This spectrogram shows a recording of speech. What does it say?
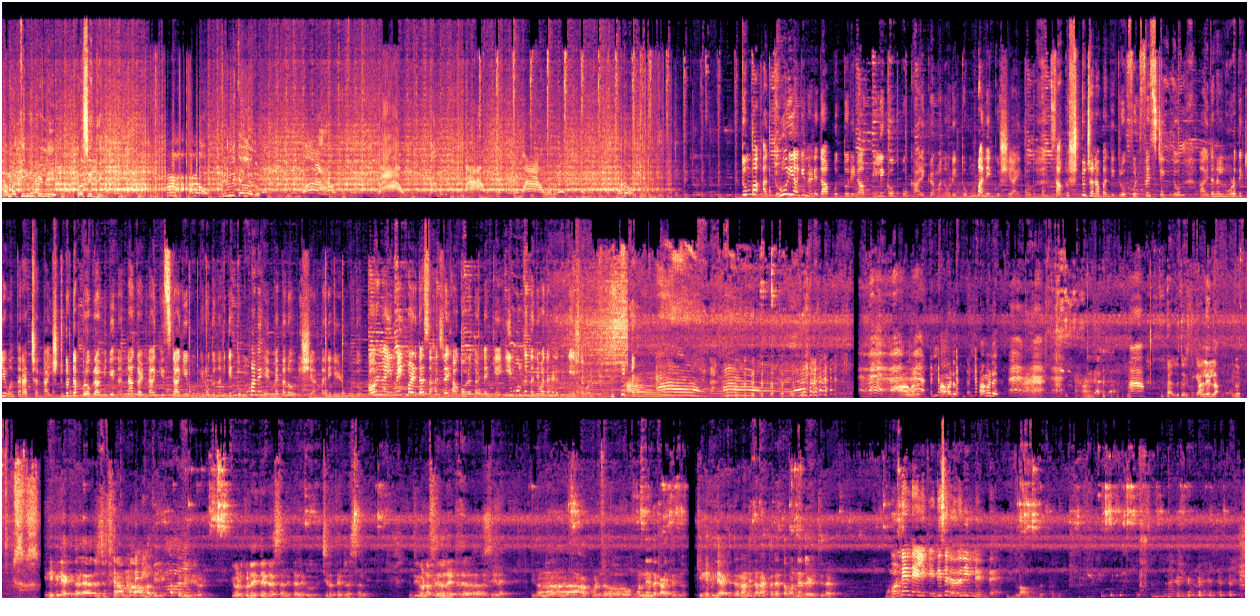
ನಮ್ಮ ಕಿನ್ನಿ ಪಿಲಿ ಪ್ರಸಿದ್ಧಿ. ಹಲೋ. ತಿನ್ಲಿಕ್ಕೆ ಅಲ್ಲದು. ಮಾಡು ತುಂಬಾ ಅದ್ಧೂರಿಯಾಗಿ ನಡೆದ ಪುತ್ತೂರಿನ ಪಿಲಿಗೊಬ್ಬು ಕಾರ್ಯಕ್ರಮ ನೋಡಿ ತುಂಬಾನೇ ಖುಷಿ ಆಯಿತು. ಸಾಕಷ್ಟು ಜನ ಬಂದಿದ್ರು ಫುಡ್ ಫೆಸ್ಟ್ ಇತ್ತು. ಇದನ್ನಲ್ಲಿ ನೋಡೋದಕ್ಕೆ ಒಂಥರ ಚಂದ. ಇಷ್ಟು ದೊಡ್ಡ ಪ್ರೋಗ್ರಾಮಿಗೆ ನನ್ನ ಗಂಡ ಗೆಸ್ಟ್ ಆಗಿ ಹೋಗಿರೋದು ನನಗೆ ತುಂಬಾನೇ ಹೆಮ್ಮೆ ತರೋ ವಿಷಯ ಅಂತಾನೆ ಹೇಳ್ಬೋದು. ಅವ್ರನ್ನ ಇನ್ವೈಟ್ ಮಾಡಿದ ಸಹಜ್ರೈ ಹಾಗೂ ಅವರ ತಂಡಕ್ಕೆ ಈ ಮೂಲಕ ಧನ್ಯವಾದ ಹೇಳೋದಕ್ಕೆ ಇಷ್ಟಪಡ್ತೀನಿ. ಆ ಮಾಡು. ಆ ಮಾಡು. ಆ. ಮಾಡು ಅಲ್ಲೂ ತೋರಿಸ್ಲಿಕ್ಕೆ ಅಲ್ಲಿಲ್ಲ. ಕಿನ್ನಿ ಬಿಲಿ ಹಾಕಿದ್ದಾಳೆ. ಅದ್ರ ಜೊತೆ ಅಮ್ಮ ಅಮ್ಮ ಬಿಲಿ ಅಪ್ಪೆ ಬಿಲಿ ನೋಡಿ. ಇವಳು ಕೂಡ ಇದೇ ಡ್ರೆಸ್ ಅಲ್ಲಿ ಇದ್ದಾಳೆ ಚಿರತೆ ಡ್ರೆಸ್ ಅಲ್ಲಿ. ಇದು ಇವಳ ಫೇವರೇಟ್ ಸೀರೆ. ಇದನ್ನ ಹಾಕೊಂಡು ಮೊನ್ನೆಯಿಂದ ಕಾಯ್ತಿದ್ಲು ಕಿನ್ನಿ ಬಿಲಿ ಹಾಕಿದ್ರೆ ನಾನು ಇದನ್ನ ಹಾಕ್ತಾರೆ ಅಂತ ಮೊನ್ನೆಯಿಂದ ಹೇಳ್ತಿದ್ದಾಳೆ. ಮೊನ್ನೆ ಅಂತ ಹೇಳಿಕ್ಕೆ ಡಿಸೈಡ್ ನಿನ್ನೆ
